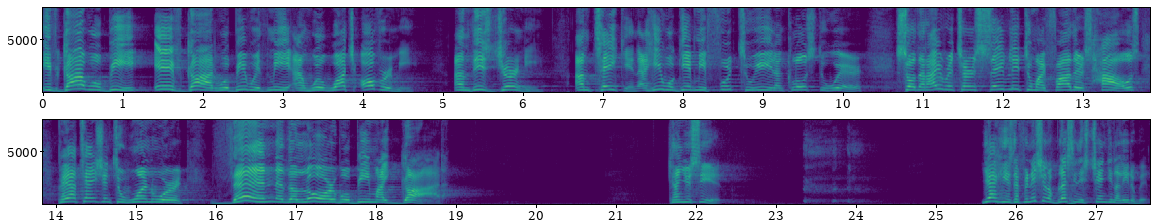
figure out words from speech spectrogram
If God will be, if God will be with me and will watch over me on this journey I'm taking, and he will give me food to eat and clothes to wear, so that I return safely to my father's house. Pay attention to one word then the Lord will be my God. Can you see it? Yeah, his definition of blessing is changing a little bit.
